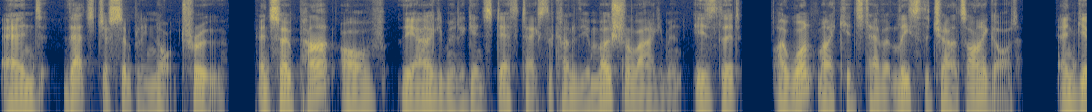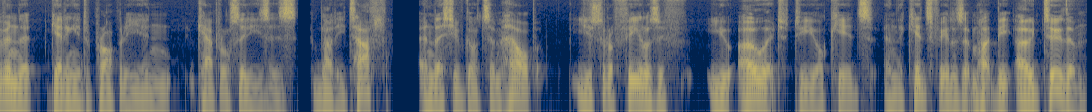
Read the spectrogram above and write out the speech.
And that's just simply not true. And so part of the argument against death tax, the kind of the emotional argument, is that I want my kids to have at least the chance I got. And given that getting into property in capital cities is bloody tough, unless you've got some help, you sort of feel as if you owe it to your kids, and the kids feel as it might be owed to them.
